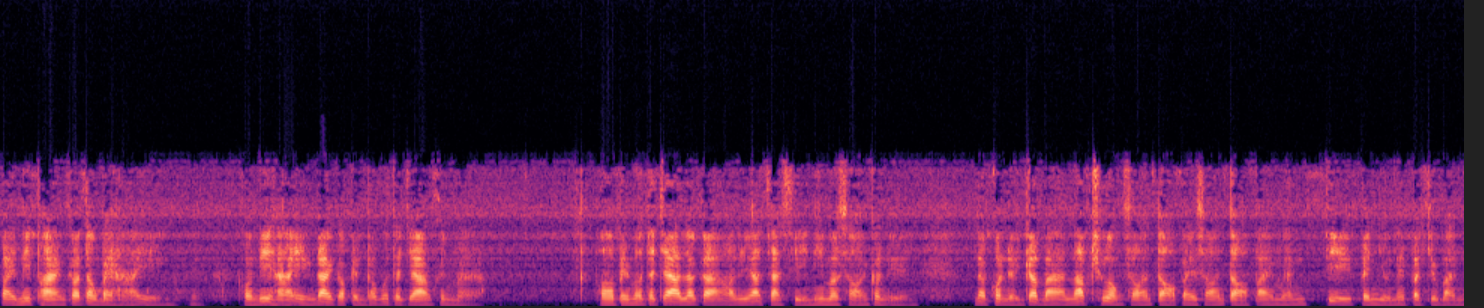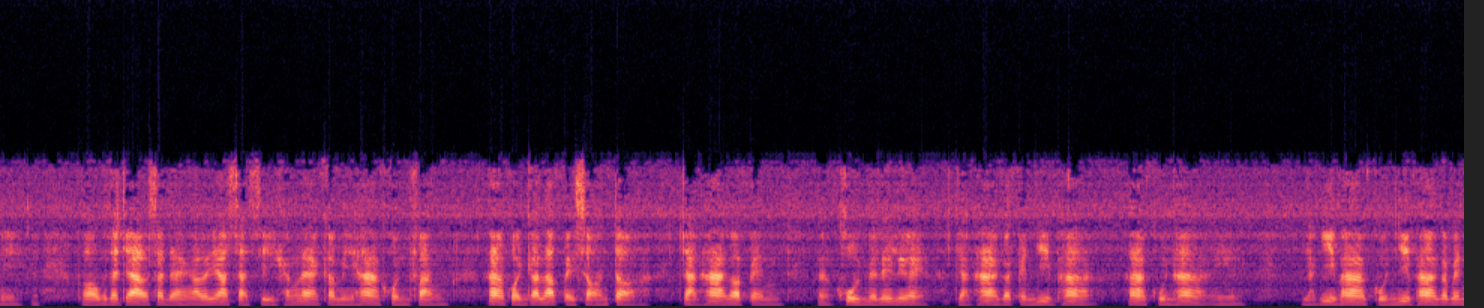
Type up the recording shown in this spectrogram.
ไปนิพพานก็ต้องไปหาเอง คนที่หาเองได้ก็เป็นพระพุทธเจ้าขึ้นมา พอเป็นพระพุทธเจ้าแล้วก็อริยสัจสี่นี้มาสอนคนอื่น แล้วคนอื่นก็มารับช่วงสอนต่อไปสอนต่อไปเหมือนที่เป็นอยู่ในปัจจุบันนี้ พอพระพุทธเจ้าแสดงอริยสัจสี่ครั้งแรกก็มีห้าคนฟังห้าคนก็รับไปสอนต่อ จากห้าก็เป็นคูณไปเรื่อยๆ จากห้าก็เป็นยี่ห้าห้าคูณห้าอย่างนี้อยากยี่ห้าคูณยี่ห้าก็เป็น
